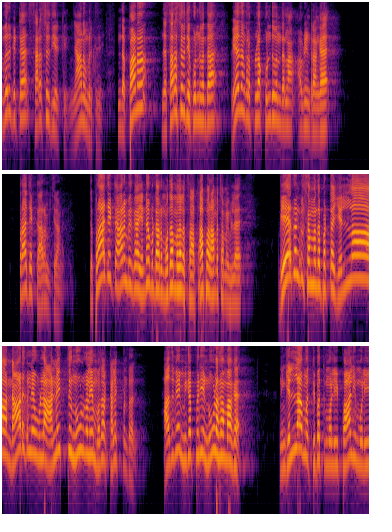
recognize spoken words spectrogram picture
இவர்கிட்ட சரஸ்வதி இருக்குது ஞானம் இருக்குது. இந்த பணம் இந்த சரஸ்வதியை கொண்டு வந்தால் வேதங்களை ஃபுல்லாக கொண்டு வந்துடலாம் அப்படின்றாங்க. ப்ராஜெக்ட் ஆரம்பிக்கிறாங்க. இந்த ப்ராஜெக்ட் ஆரம்பிக்கிறாங்க என்ன பண்ணுறாரு முத முதல்ல சா- தாப்பா ராமசாமி இல்லை. வேதங்கள் சம்மந்தப்பட்ட எல்லா நாடுகளையும் உள்ள அனைத்து நூல்களையும் முதல்ல கலெக்ட் பண்ணுறாரு அதுவே மிகப்பெரிய நூலகமாக. நீங்கள் எல்லா மொ- திபெத் மொழி பாலி மொழி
